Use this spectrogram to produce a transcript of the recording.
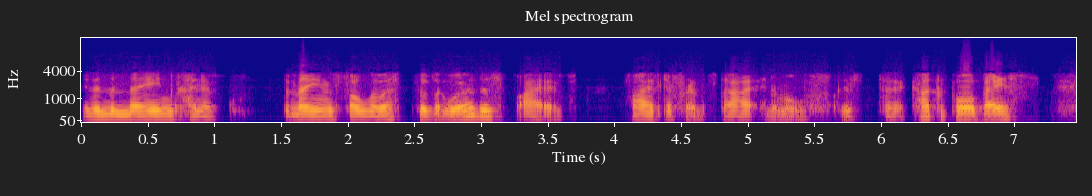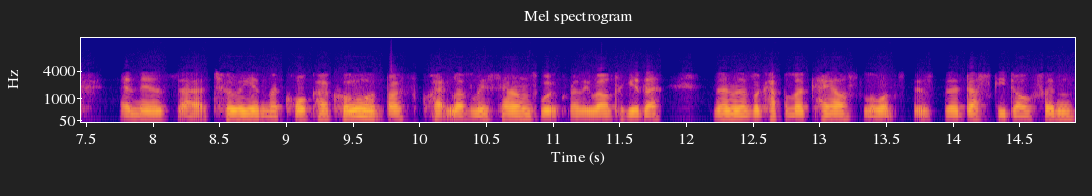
and then the main kind of the main soloists, as it were. There's five, five different star animals. There's the kakapo bass, and there's uh, Tui and the Kokako, both quite lovely sounds, work really well together. And then there's a couple of Chaos Lords. There's the Dusky Dolphin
